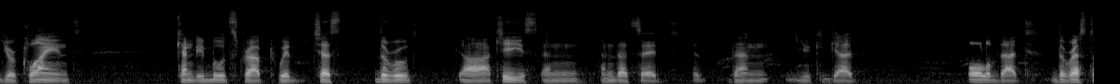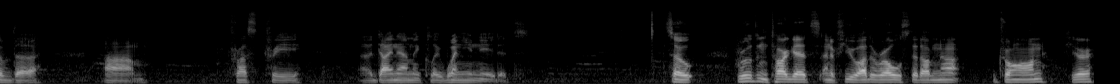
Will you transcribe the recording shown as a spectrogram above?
your client can be bootstrapped with just the root uh, keys and, and that's it. Then you can get all of that, the rest of the um, trust tree uh, dynamically when you need it. So root and targets and a few other roles that I've not drawn here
